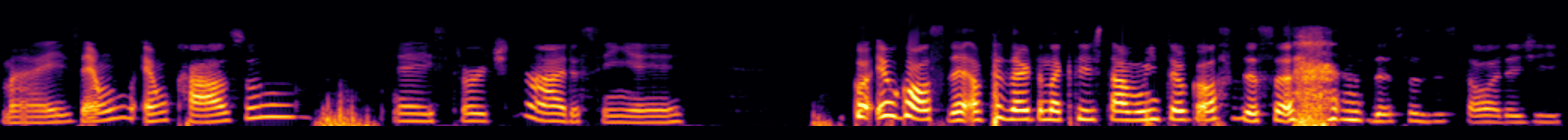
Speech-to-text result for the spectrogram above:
Mas é um, é um caso é, extraordinário, assim, é, eu gosto, né? apesar de eu não acreditar muito, eu gosto dessa, dessas histórias de,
